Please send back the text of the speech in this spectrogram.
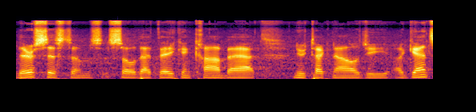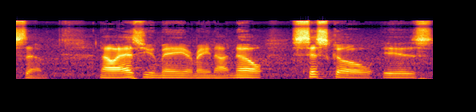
their systems so that they can combat new technology against them. Now, as you may or may not know, Cisco is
